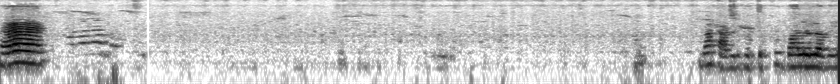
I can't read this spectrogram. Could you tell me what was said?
হ্যাঁ। আমার কাজল করতে খুব ভালো লাগে।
